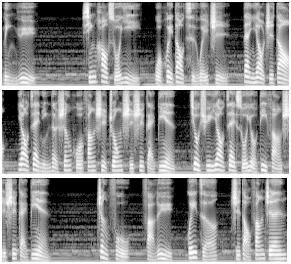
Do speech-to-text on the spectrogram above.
领域星号，所以我会到此为止。但要知道，要在您的生活方式中实施改变，就需要在所有地方实施改变。政府、法律、规则、指导方针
